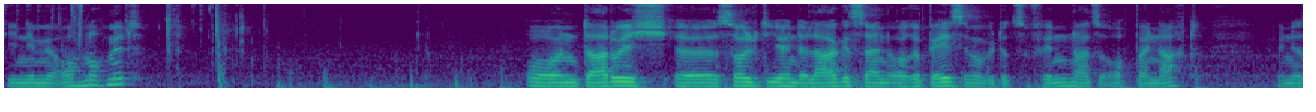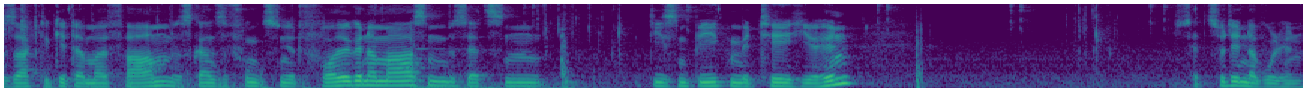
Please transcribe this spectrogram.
Die nehmen wir auch noch mit. Und dadurch äh, solltet ihr in der Lage sein, eure Base immer wieder zu finden, also auch bei Nacht. Wenn ihr sagt, ihr geht da mal farmen. Das Ganze funktioniert folgendermaßen. Wir setzen diesen Beacon mit T hier hin. Setzt du den da wohl hin?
